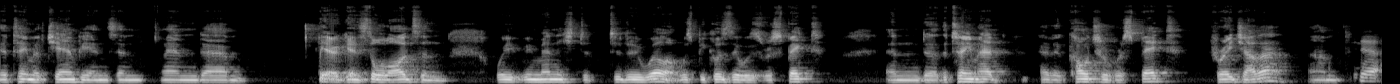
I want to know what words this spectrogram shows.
a, team of champions, and and um, yeah, against all odds, and we, we managed to, to do well. It was because there was respect, and uh, the team had had a culture of respect for each other. Um, yeah.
